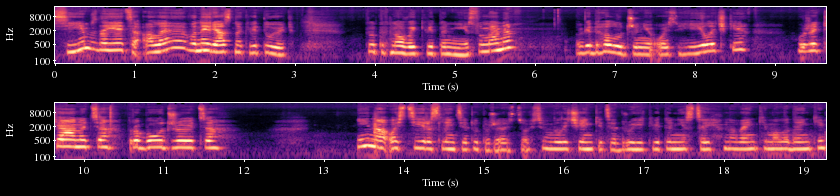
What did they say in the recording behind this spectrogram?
7, здається, але вони рясно квітують. Тут новий квітоніс у мене. Відгалуджені ось гілочки вже тянуться, пробуджуються. І на ось цій рослинці, тут уже зовсім величенький, це другий квітоніс, цей новенький, молоденький.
